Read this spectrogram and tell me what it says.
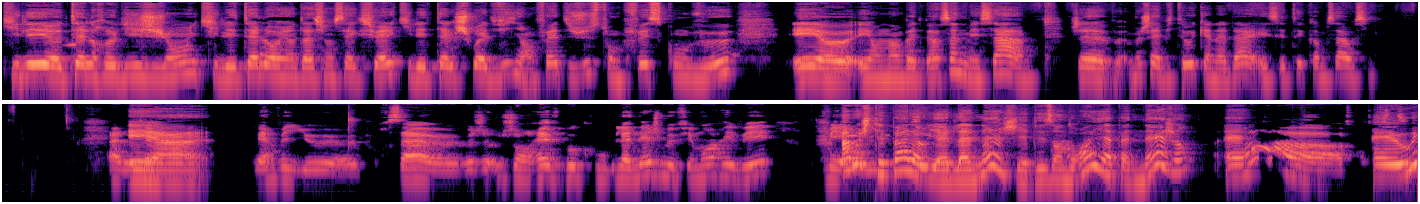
qu'il ait euh, telle religion, qu'il ait telle orientation sexuelle, qu'il ait tel choix de vie. En fait, juste, on fait ce qu'on veut et, et on n'embête personne. Mais ça, moi, j'ai habité au Canada et c'était comme ça aussi. Ah, et merveilleux pour ça. J'en rêve beaucoup. La neige me fait moins rêver ah, mais euh, j'étais pas là où il y a de la neige. Il y a des endroits où il n'y a pas de neige. Hein. Eh. Ah, eh oui.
